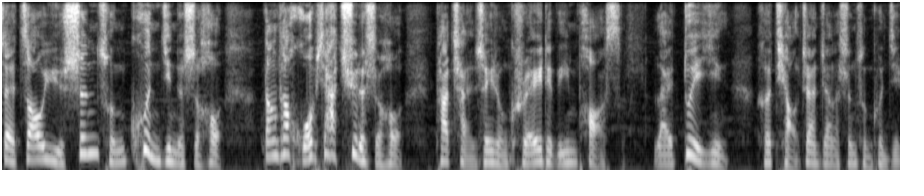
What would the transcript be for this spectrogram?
在遭遇生存困境的时候，当他活不下去的时候，他产生一种 creative impulse 来对应和挑战这样的生存困境。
